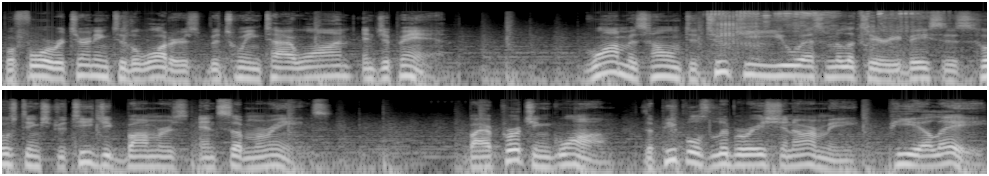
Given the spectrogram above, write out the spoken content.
before returning to the waters between Taiwan and Japan. Guam is home to two key U.S. military bases hosting strategic bombers and submarines. By approaching Guam, the People's Liberation Army, PLA,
